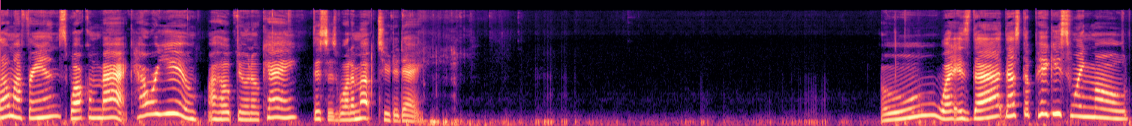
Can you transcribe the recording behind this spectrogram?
Hello, my friends. Welcome back. How are you? I hope doing okay. This is what I'm up to today. Oh, what is that? That's the piggy swing mold.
